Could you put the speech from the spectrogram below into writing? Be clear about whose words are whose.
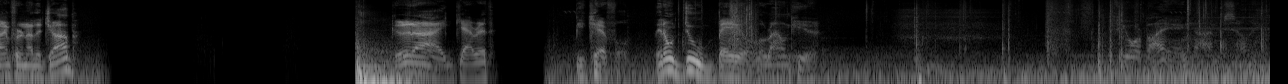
Speaker 1: Time for another job? Good eye, Garrett. Be careful. They don't do bail around here.
Speaker 2: If you're buying, I'm selling.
